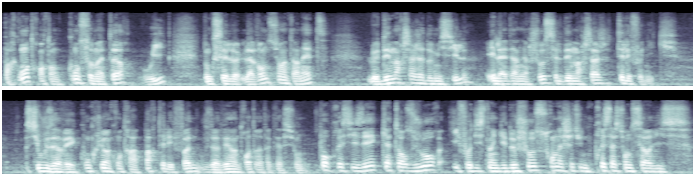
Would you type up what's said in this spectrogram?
Par contre, en tant que consommateur, oui. Donc c'est la vente sur Internet, le démarchage à domicile, et la dernière chose, c'est le démarchage téléphonique. Si vous avez conclu un contrat par téléphone, vous avez un droit de rétractation. Pour préciser, 14 jours, il faut distinguer deux choses. Soit on achète une prestation de service.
